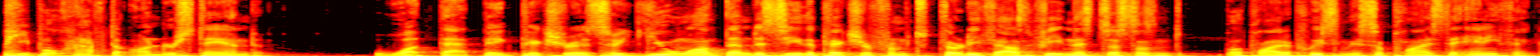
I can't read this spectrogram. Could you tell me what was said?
people have to understand what that big picture is. So you want them to see the picture from thirty thousand feet, and this just doesn't apply to policing. This applies to anything.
